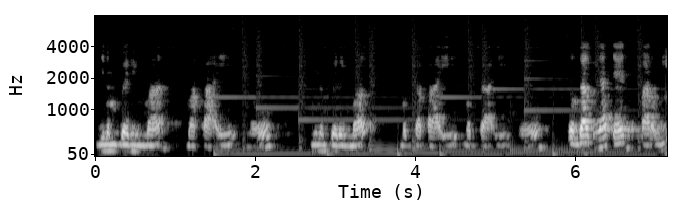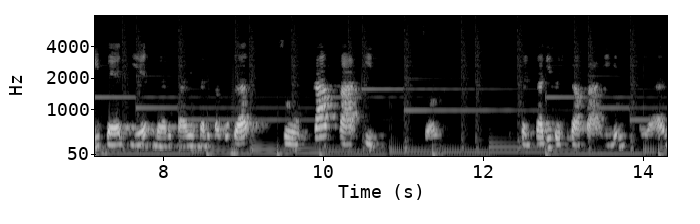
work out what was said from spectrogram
hindi naman pwedeng ma, makain, no? Hindi naman pwedeng mag, magkakain, magkain, no? So, ang gagawin natin, para ulitin, yes, meron tayong salitang ugat. So, kakain. So, salita dito is kakain. Ayan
